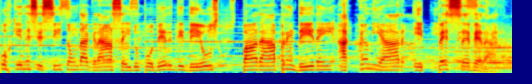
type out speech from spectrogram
porque necessitam da graça e do poder de Deus para aprenderem a caminhar e perseverar.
